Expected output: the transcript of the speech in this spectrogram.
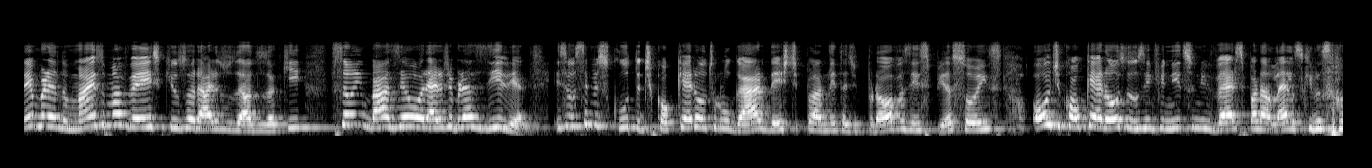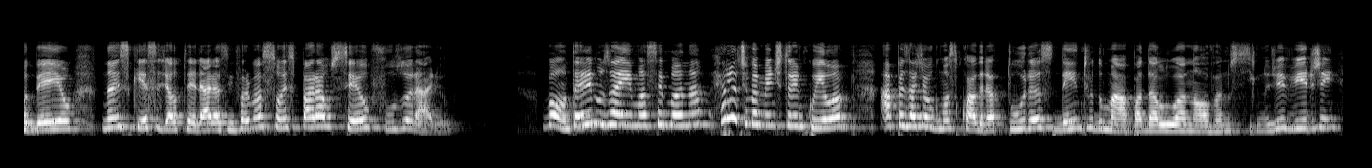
Lembrando mais uma vez que os horários usados aqui são em base ao horário de Brasília. E se você me escuta de qualquer outro lugar deste planeta de provas e expiações, ou de qualquer outro dos infinitos universos paralelos que nos rodeiam, não esqueça de alterar as informações para o seu fuso horário. Bom, teremos aí uma semana relativamente tranquila, apesar de algumas quadraturas dentro do mapa da lua nova no signo de Virgem,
